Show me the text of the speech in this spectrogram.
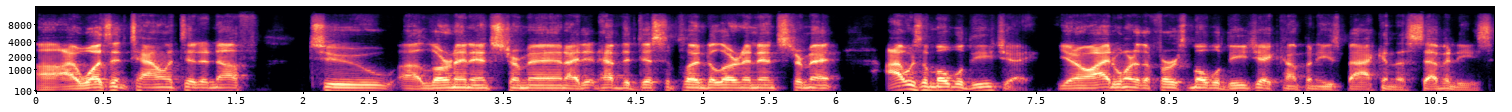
Uh, I wasn't talented enough to uh, learn an instrument. I didn't have the discipline to learn an instrument. I was a mobile DJ. You know, I had one of the first mobile DJ companies back in the 70s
